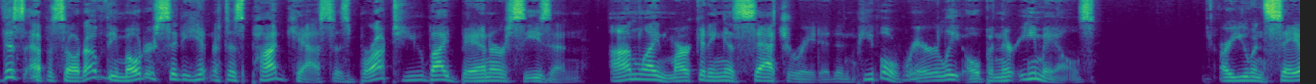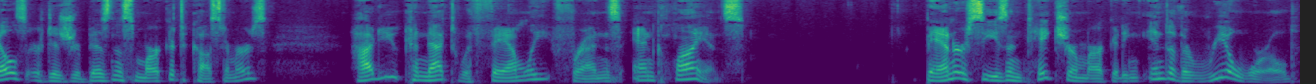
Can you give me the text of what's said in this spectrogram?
This episode of the Motor City Hypnotist podcast is brought to you by Banner Season. Online marketing is saturated and people rarely open their emails. Are you in sales or does your business market to customers? How do you connect with family, friends, and clients? Banner Season takes your marketing into the real world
